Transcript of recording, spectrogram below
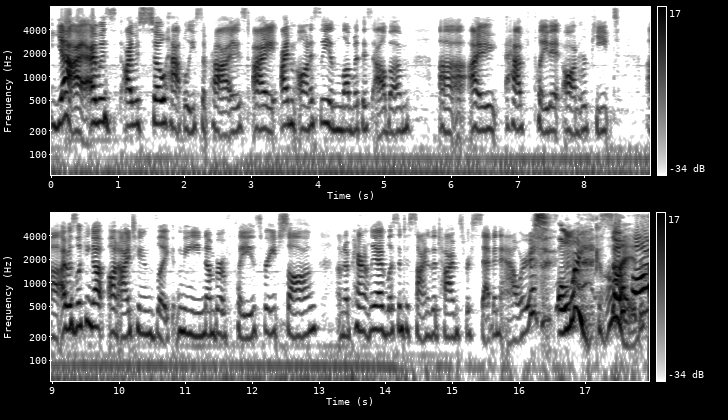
yeah, I, I was I was so happily surprised. I I'm honestly in love with this album. Uh, I have played it on repeat Uh, I was looking up on iTunes like the number of plays for each song. I mean, apparently I've listened to Sign of the Times for seven hours Oh my god. so far.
